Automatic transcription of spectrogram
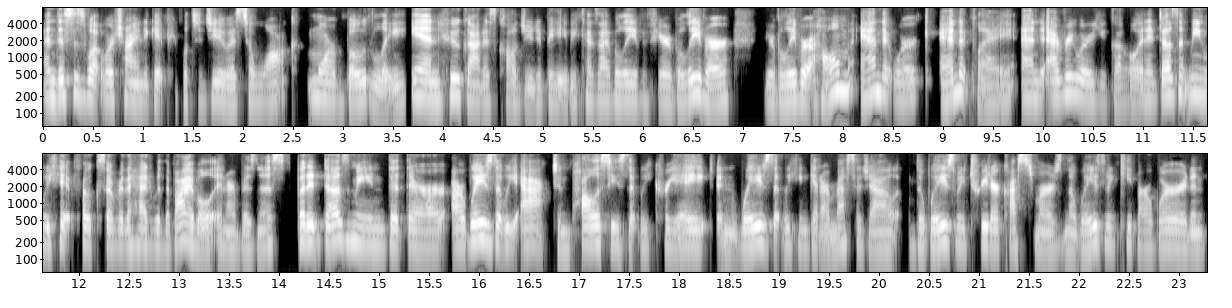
And this is what we're trying to get people to do is to walk more boldly in who god has called you to be. Because i believe if you're a believer you're a believer at home and at work and at play and everywhere you go. And it doesn't mean we hit folks over the head with the bible in our business but it does mean that there are, are ways that we act and policies that we create and ways that we can get our message out the ways we treat our customers and the ways we keep our word and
